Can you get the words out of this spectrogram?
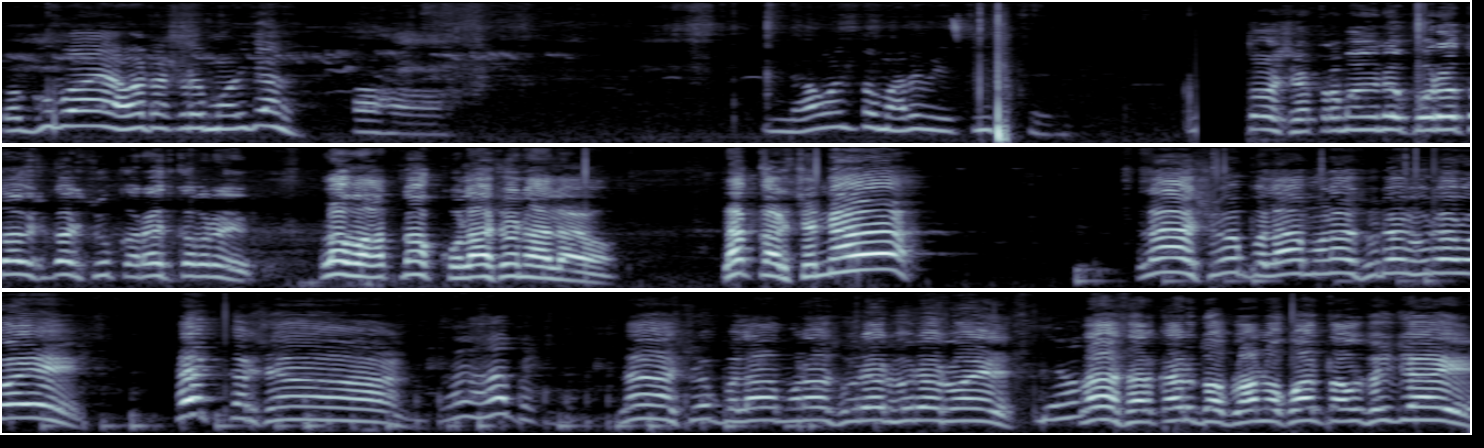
ભગુભાઈ આવા ટકડે મળી ગયા ને? હા હા. ના હોય ને તો મારે વેચવી જ છે. તો ક્ષેત્રમાં એને પોરે તો શું કરે જ ખબર પેલા વાતનો ખુલાસો ના લાયો. લે કરશે ને? લે શું ભલા મોણા સુરેર સુરેર હોય? હે કરશન. લે શું ભલા મોણા સુરેર સુરેર હોય? લે સરકારી ધોપલા નોખવા ચાલુ થઈ જાય.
